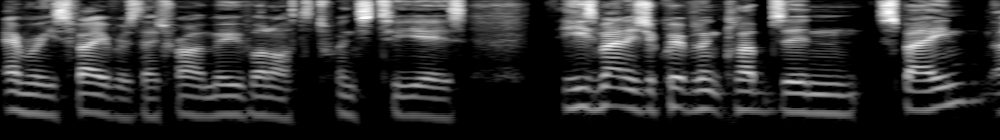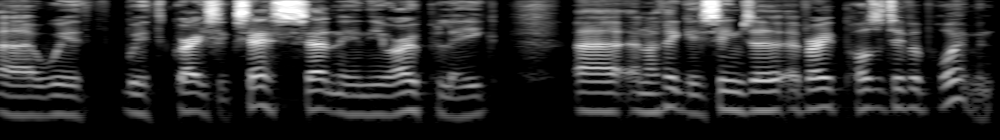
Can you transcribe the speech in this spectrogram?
Emery's favour as they try and move on after 22 years. He's managed equivalent clubs in Spain uh, with with great success, certainly in the Europa League, uh, and I think it seems a, a very positive appointment.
